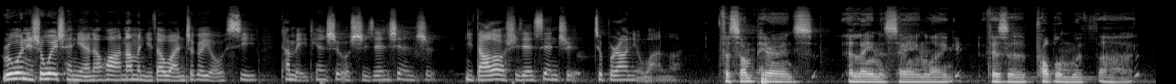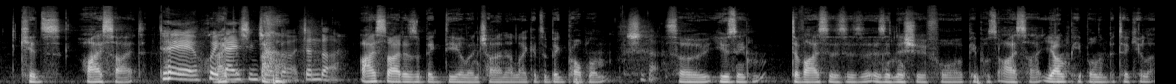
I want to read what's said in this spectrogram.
如果你是未成年的话，那么你在玩这个游戏，它每天是有时间限制，你达到时间限制就不让你玩了。For some parents, Elaine is saying like there's a problem with uh, kids' eyesight. 对，会 I- 担心这个，真的 Eyesight is a big deal in China. Like it's a big problem. 是的。 So using devices is, is an issue for people's eyesight, young people in particular.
